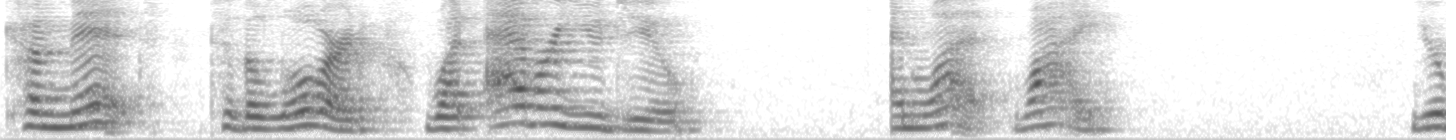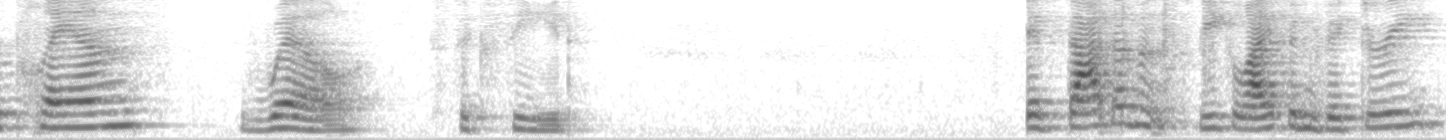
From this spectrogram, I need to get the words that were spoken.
Commit to the Lord whatever you do. And what? Why? Your plans will succeed. If that doesn't speak life and victory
